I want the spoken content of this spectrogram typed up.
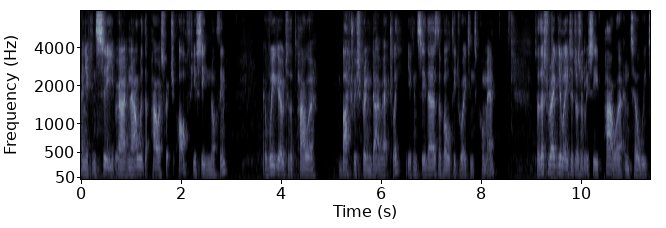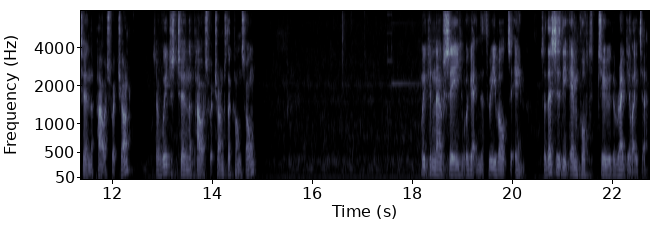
and you can see right now with the power switch off you see nothing. If we go to the power battery spring directly you can see there's the voltage waiting to come in. So this regulator doesn't receive power until we turn the power switch on. So if we just turn the power switch on to the console we can now see we're getting the 3 volts in so this is the input to the regulator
